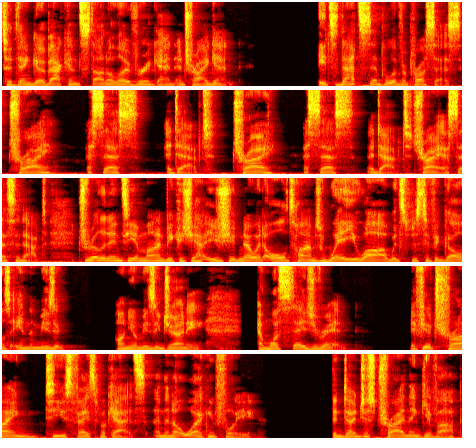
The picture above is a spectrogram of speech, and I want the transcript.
to then go back and start all over again and try again. It's that simple of a process. Try, assess, adapt. Try, assess, adapt. Try, assess, adapt. Drill it into your mind because you, ha- you should know at all times where you are with specific goals in the music, on your music journey and what stage you're in. If you're trying to use Facebook ads and they're not working for you, then don't just try and then give up.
